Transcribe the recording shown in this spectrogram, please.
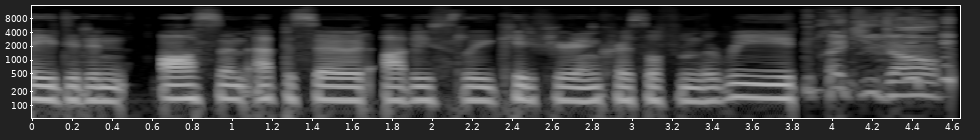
They did an awesome episode. Obviously, Kid Fury and Crissle from The Read. Like you don't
